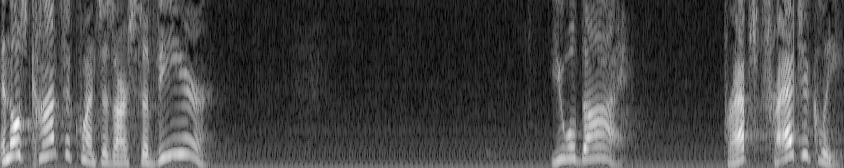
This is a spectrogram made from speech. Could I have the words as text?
And those consequences are severe. You will die, perhaps tragically,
